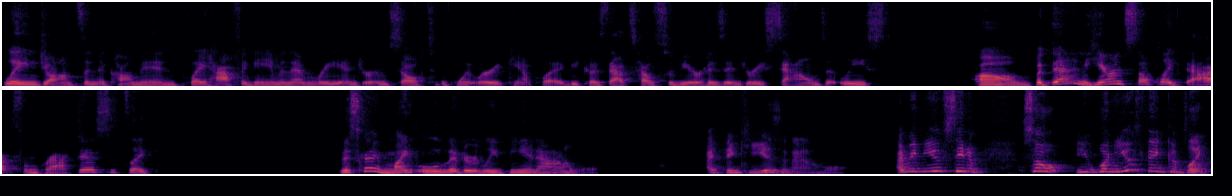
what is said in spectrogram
lane johnson to come in play half a game and then re-injure himself to the point where he can't play because that's how severe his injury sounds at least um but then hearing stuff like that from practice it's like this guy might literally be an animal. I think he is an animal. I mean, you've seen him. So you, when you think of like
